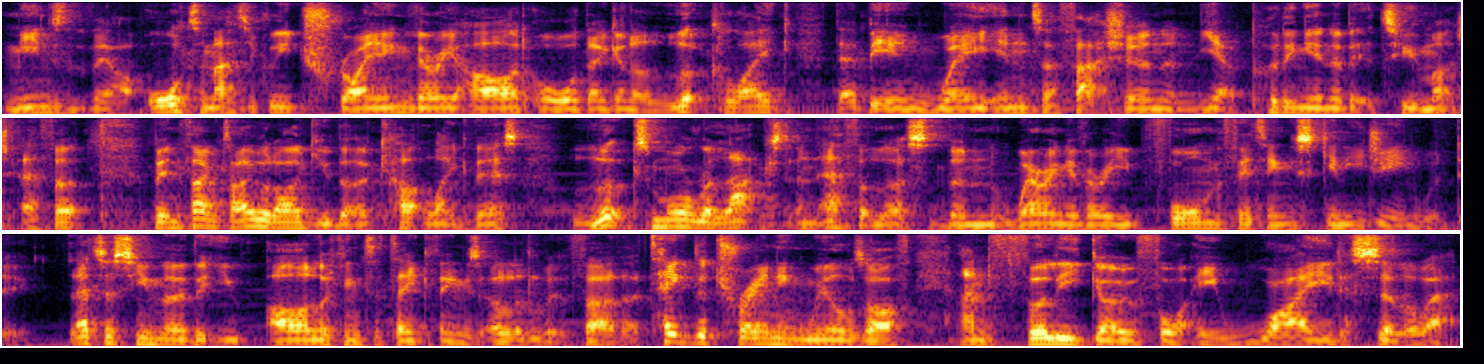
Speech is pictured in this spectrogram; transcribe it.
means that they are automatically trying very hard or they're gonna look like they're being way into fashion and yeah, putting in a bit too much effort. But in fact, I would argue that a cut like this looks more relaxed and effortless effortless than wearing a very form-fitting skinny jean would do. Let's assume though that you are looking to take things a little bit further. Take the training wheels off and fully go for a wide silhouette,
